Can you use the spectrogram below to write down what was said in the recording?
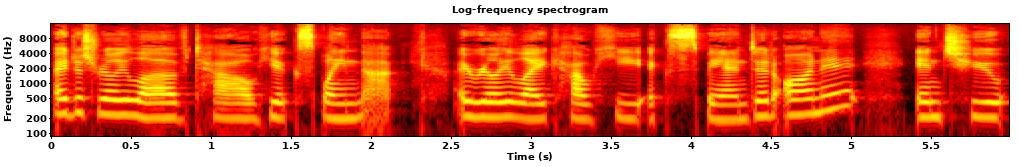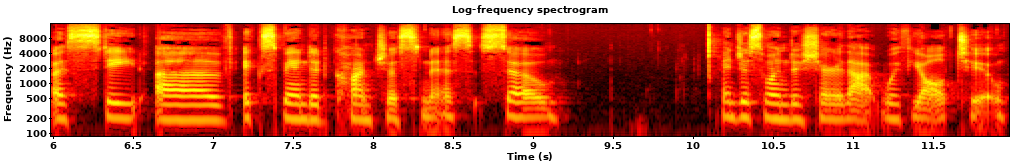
I just really loved how he explained that. I really like how he expanded on it into a state of expanded consciousness. So I just wanted to share that with y'all too.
